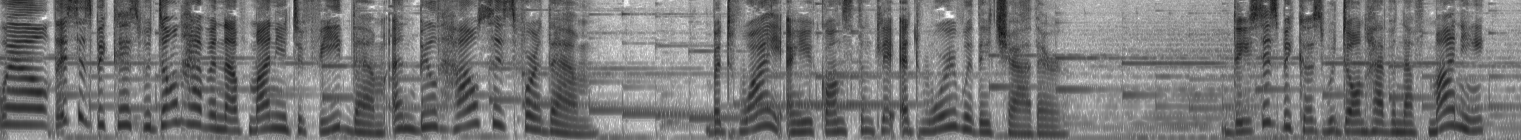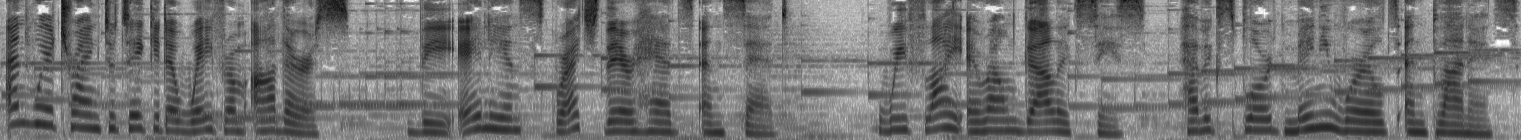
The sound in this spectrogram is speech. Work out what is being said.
Well, this is because we don't have enough money to feed them and build houses for them. But why are you constantly at war with each other? This is because we don't have enough money and we're trying to take it away from others. The aliens scratched their heads and said, We fly around galaxies, have explored many worlds and planets,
